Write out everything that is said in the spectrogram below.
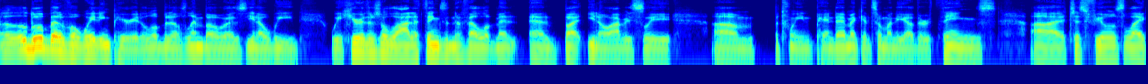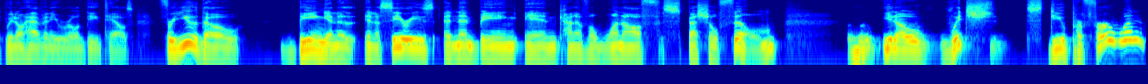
a little bit of a waiting period, a little bit of limbo as, you know, we we hear there's a lot of things in development and but, you know, obviously um between pandemic and so many other things. Uh, it just feels like we don't have any real details. For you, though, being in a in a series and then being in kind of a one-off special film, mm-hmm. you know, which do you prefer one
